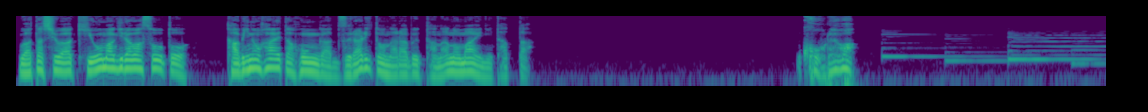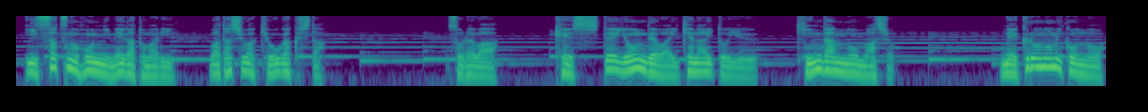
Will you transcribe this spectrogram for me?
私は気を紛らわそうとカビの生えた本がずらりと並ぶ棚の前に立った。これは一冊の本に目が留まり私は驚愕した。それは決して読んではいけないという禁断の魔書ネクロノミコンの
